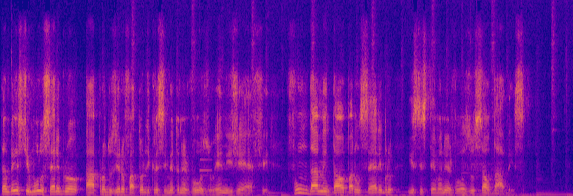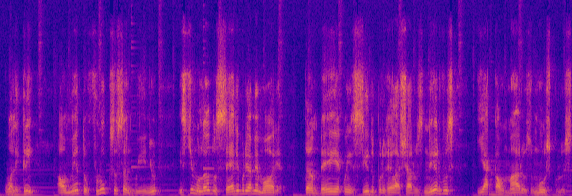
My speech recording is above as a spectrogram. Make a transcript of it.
também estimula o cérebro a produzir o fator de crescimento nervoso, NGF, fundamental para um cérebro e sistema nervoso saudáveis. O alecrim aumenta o fluxo sanguíneo, estimulando o cérebro e a memória. Também é conhecido por relaxar os nervos e acalmar os músculos.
